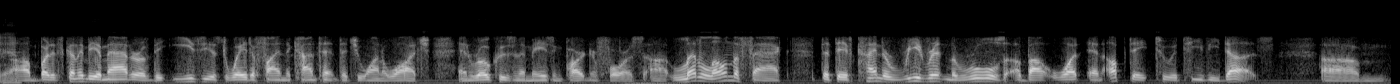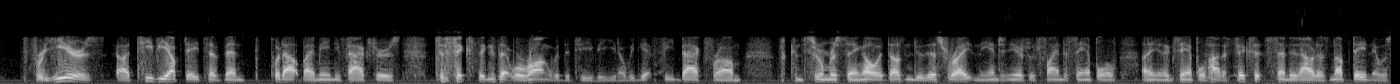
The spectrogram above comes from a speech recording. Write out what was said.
Yeah. Um, but it's going to be a matter of the easiest way to find the content that you want to watch. And Roku's an amazing partner for us. Uh, let alone the fact that they've kind of rewritten the rules about what an update to a TV does. Um, for years, uh, TV updates have been put out by manufacturers to fix things that were wrong with the TV. You know, we'd get feedback from consumers saying, "Oh, it doesn't do this right," and the engineers would find a sample, uh, an example of how to fix it, send it out as an update, and it was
